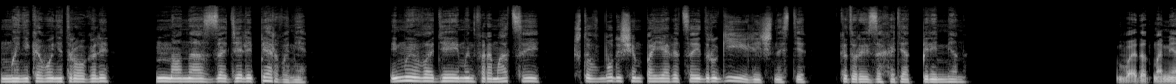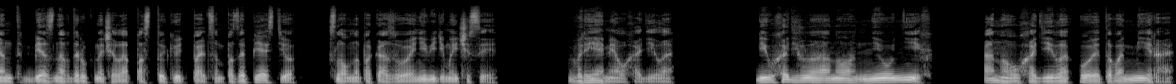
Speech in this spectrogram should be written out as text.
Мы никого не трогали, но нас задели первыми. И мы владеем информацией, что в будущем появятся и другие личности, которые захотят перемен». В этот момент бездна вдруг начала постукивать пальцем по запястью, словно показывая невидимые часы. Время уходило. И уходило оно не у них, оно уходило у этого мира.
